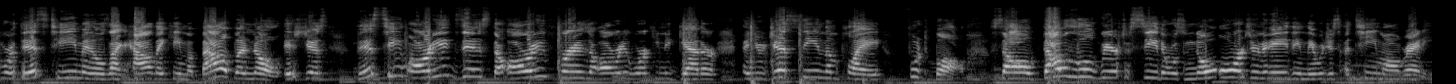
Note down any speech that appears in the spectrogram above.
Other were this team and it was like how they came about, but no, it's just this team already exists. They're already friends. They're already working together, and you're just seeing them play football. So that was a little weird to see. There was no origin or anything. They were just a team already.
